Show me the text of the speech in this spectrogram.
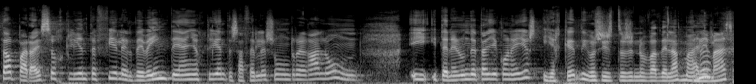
Para esos clientes fieles de 20 años clientes, hacerles un regalo un- y, y tener un detalle con ellos. Y es que, digo, si esto se nos va de las manos. Además,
